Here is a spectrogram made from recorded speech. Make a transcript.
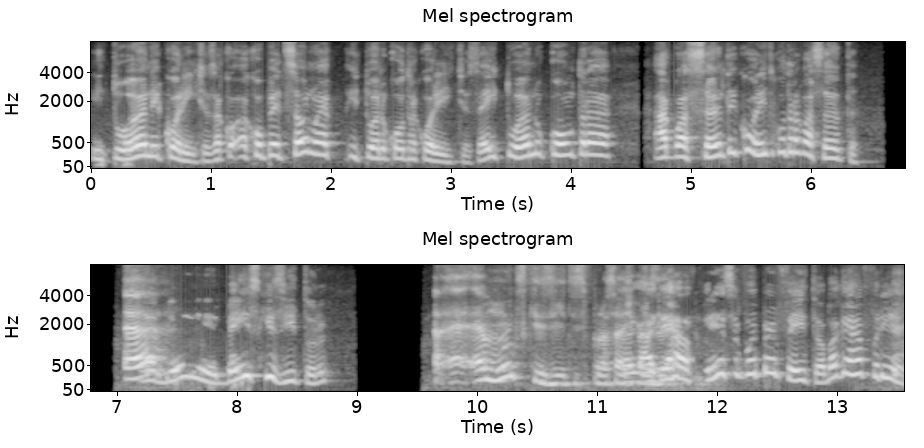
Ituano e Corinthians. A, a competição não é Ituano contra Corinthians, é Ituano contra Água Santa e Corinthians contra Água Santa. É, É, bem, bem esquisito, né? é, é muito esquisito esse processo de A, a. Guerra Fria você foi perfeito, é uma Guerra Fria.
